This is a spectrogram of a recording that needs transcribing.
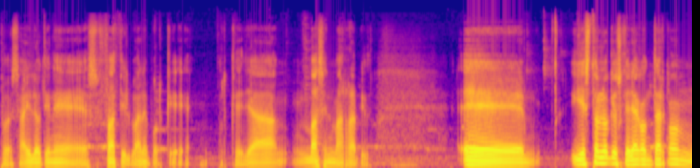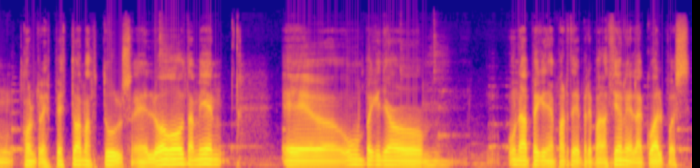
pues ahí lo tienes fácil, ¿vale? Porque, porque ya vas en más rápido. Eh, y esto es lo que os quería contar con, con respecto a MapTools. Eh, luego también eh, un pequeño, una pequeña parte de preparación en la cual pues,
